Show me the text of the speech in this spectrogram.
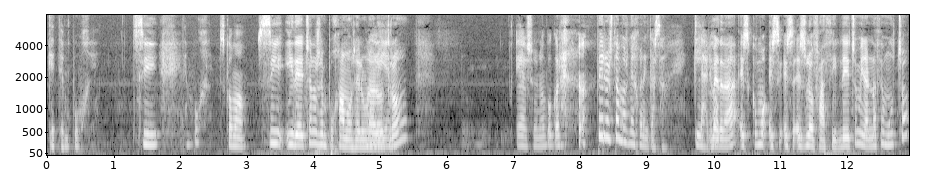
que, te empuje. Sí. te empuje. Es como... Sí, y de hecho nos empujamos el uno al otro suena un poco raro. Pero estamos mejor en casa. Claro. ¿Verdad? Es como, es, es, es lo fácil. De hecho, mira, no hace mucho,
